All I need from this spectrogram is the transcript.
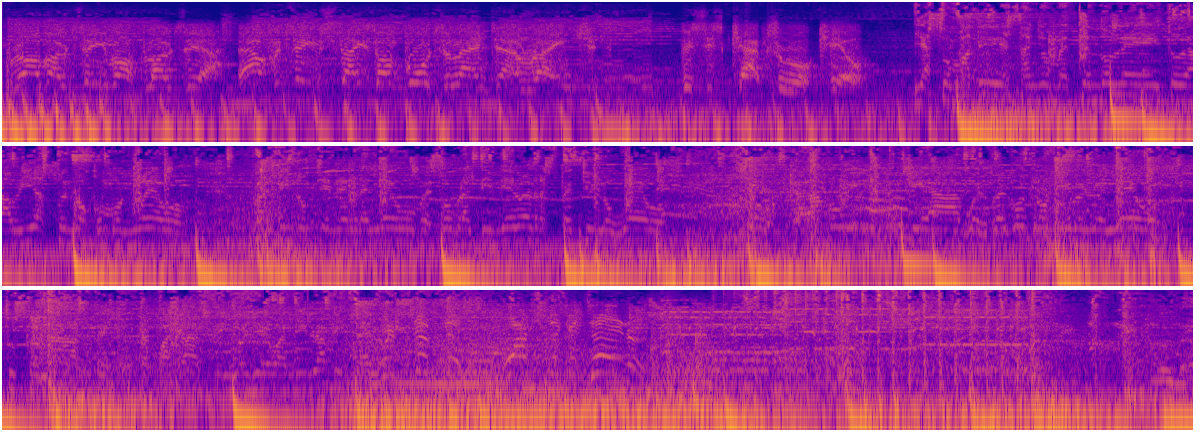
Bravo team offloads here. Alpha team stays on board to land down range. This is capture or kill. Ya son más de 10 años metiéndole y todavía sueno como nuevo. No tiene relevo, me sobra el dinero, el respeto y los huevos. Yo, cada movimiento que hago, el juego otro nivel lo elevo. Tú sonaste, te apagaste y lleva ni la mitad. Receptive, the the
